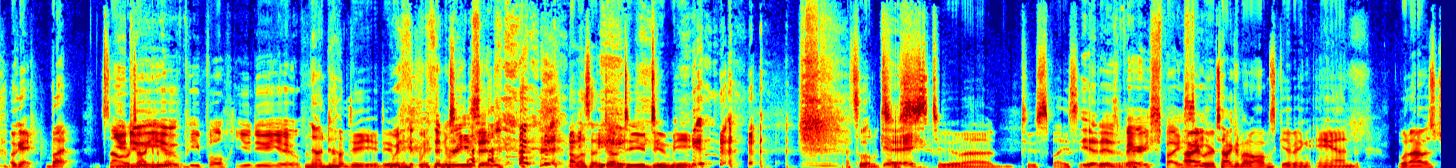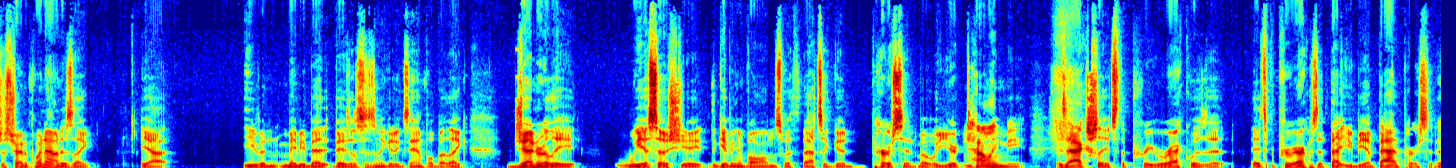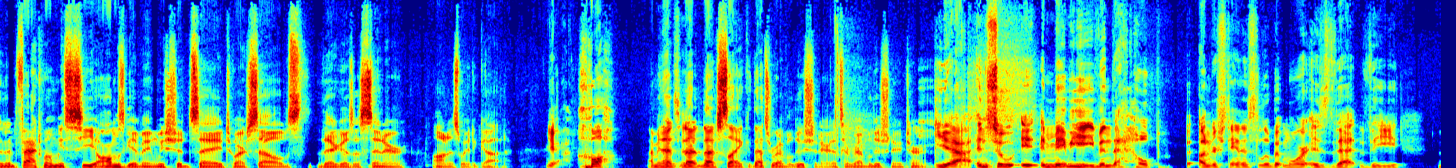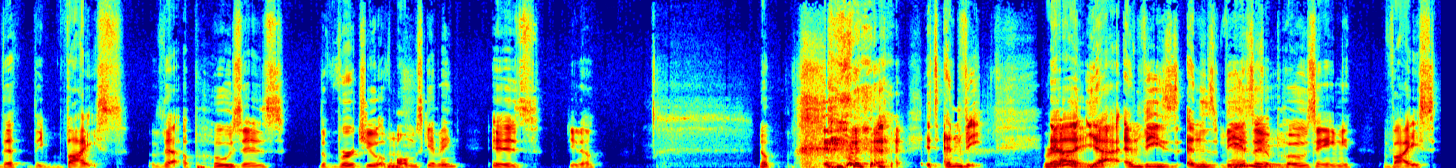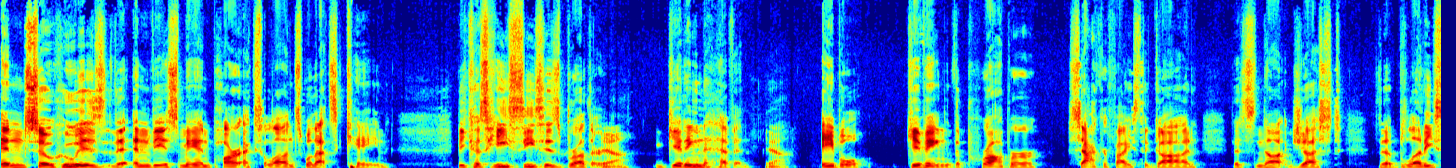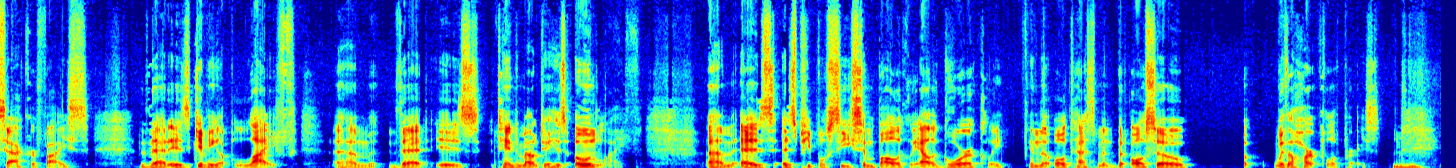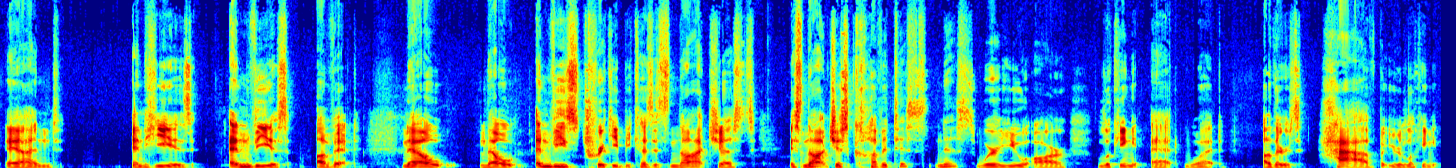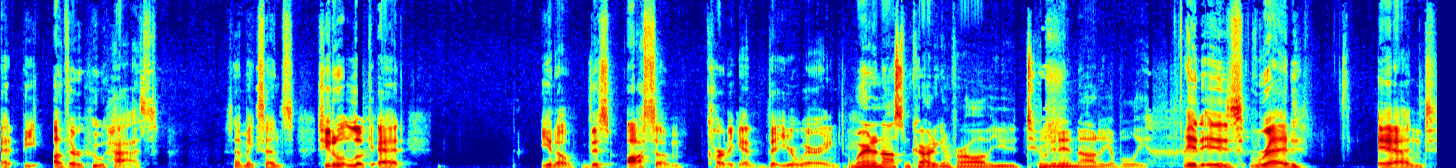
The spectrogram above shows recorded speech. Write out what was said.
Okay, but it's not you. You what do we're talking you, about. people. You do you. No, don't do you. Do With, me. within reason. I almost said, don't do you, do me. That's a little Okay. too too uh, too spicy. it is very spicy. All right, we were talking about almsgiving, and what I was just trying to point out is like, yeah, even maybe Be- Bezos isn't a good example, but like generally, we associate the giving of alms with that's a good person. But what you're Mhm. telling me is actually it's the prerequisite. It's a prerequisite that you be a bad person. And in fact, when we see almsgiving, we should say to ourselves, "There goes a sinner on his way to God." Yeah. Huh. I mean, that's That's that, that's like that's revolutionary. That's a revolutionary turn. Yeah, and so it, and maybe even to help understand this a little bit more is that the that the vice that opposes the virtue of Mm. almsgiving is you know Nope. it's envy. Uh, really? yeah, envy's envy is the opposing vice, and so who is the envious man par excellence? Well, that's Cain, because he sees his brother Yeah. getting to heaven. Yeah. Abel giving the proper sacrifice to God that's not just the bloody sacrifice that is giving up life, um, that is tantamount to his own life, um, as as people see symbolically, allegorically in the Old Testament, but also uh, with a heart full of praise Mhm. and and he is envious of it. Now now envy's tricky because it's not just it's not just covetousness where you are looking at what others have, but you're looking at the other who has. Does that make sense? So you don't look at you know this awesome cardigan that you're wearing. I'm wearing an awesome cardigan for all of you tuning in audibly. It is red and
